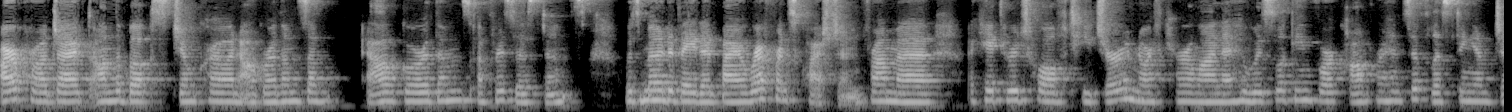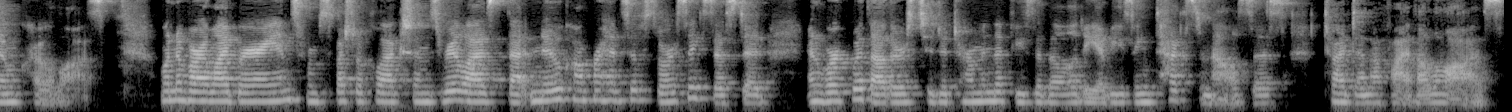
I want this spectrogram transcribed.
Our project on the books, Jim Crow and Algorithms of Algorithms of Resistance was motivated by a reference question from a, a K through 12 teacher in North Carolina who was looking for a comprehensive listing of Jim Crow laws. One of our librarians from Special Collections realized that no comprehensive source existed and worked with others to determine the feasibility of using text analysis to identify the laws.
